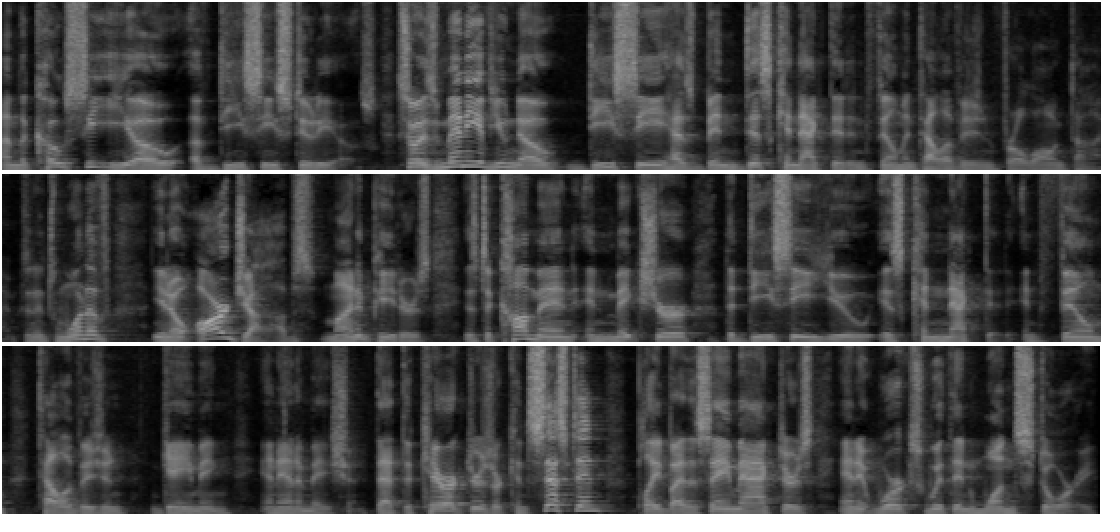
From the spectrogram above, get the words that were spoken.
I'm the co CEO of DC Studios. So, as many of you know, DC has been disconnected in film and television for a long time. And it's one of you know, our jobs, mine and Peter's, is to come in and make sure the DCU is connected in film, television, gaming, and animation. That the characters are consistent, played by the same actors, and it works within one story.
